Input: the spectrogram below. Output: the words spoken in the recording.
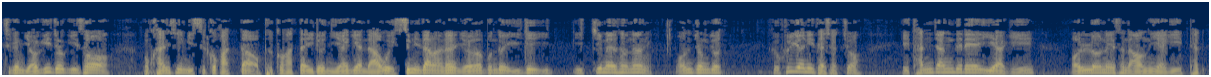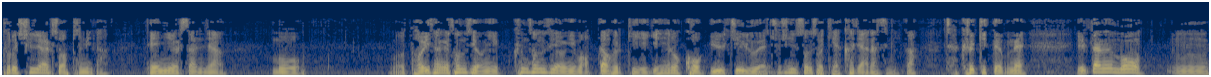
지금 여기저기서 뭐 관심이 있을 것 같다, 없을 것 같다 이런 이야기가 나오고 있습니다만은 여러분들 이제 이, 이쯤에서는 어느 정도 그 훈련이 되셨죠. 이 단장들의 이야기, 언론에서 나오는 이야기 100% 신뢰할 수 없습니다. 대니얼스 단장, 뭐, 뭐 더 이상의 선수 영입, 큰 선수 영입 없다고 그렇게 얘기해놓고 일주일 후에 추신수 선수가 계약하지 않았습니까? 자 그렇기 때문에 일단은 뭐 음,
